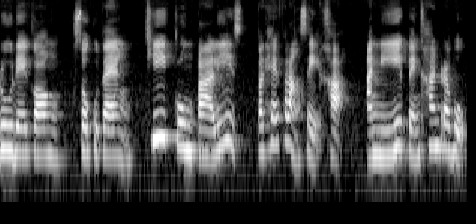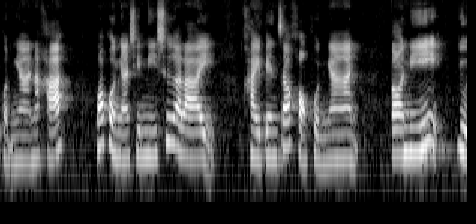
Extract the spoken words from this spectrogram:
รูเดกองโซกุแตงที่กรุงปารีส ประเทศฝรั่งเศสค่ะ อันนี้เป็นขั้นระบุผลงานนะคะ ว่าผลงานชิ้นนี้ชื่ออะไร ใครเป็นเจ้าของผลงาน ตอนนี้อยู่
